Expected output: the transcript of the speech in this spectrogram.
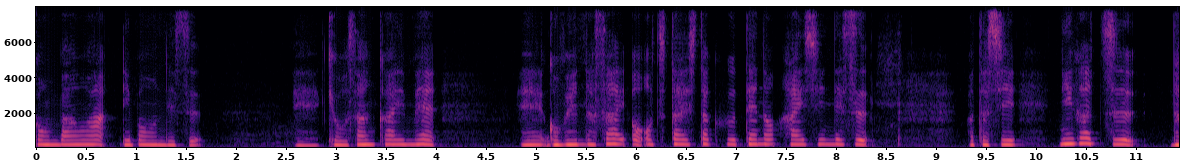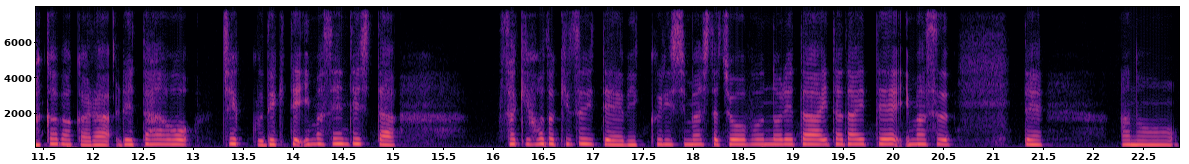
こんばんはリボンです、えー、今日3回目、えー、ごめんなさい。をお伝えしたくての配信です。私2月半ばからレターをチェックできていませんでした。先ほど気づいてびっくりしました。長文のレターいただいています。であの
